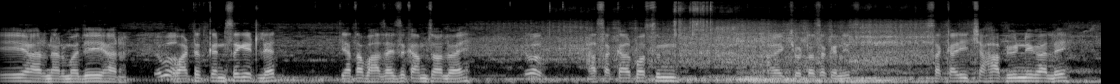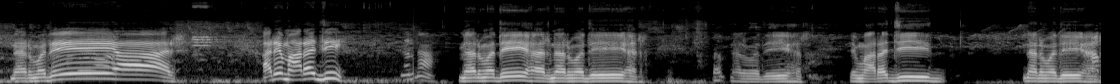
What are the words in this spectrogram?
ए हर. नर्मदे हर वाटत कणस घेतल्यात ते आता भाजायचं काम चालू आहे. हा सकाळपासून हा एक छोटासा कणीस. सकाळी चहा पिऊन निघाले नर्मदे हर. अरे महाराजजी! ना. नर्मदे हर नर्मदे हर. नर्मदे हर. ते महाराजजी नर्मदे हर.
